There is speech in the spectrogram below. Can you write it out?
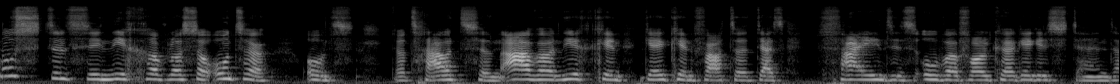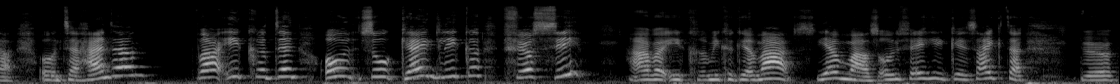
Mussten sie nicht bloß unter uns vertrauten, aber nicht gegen Vater des Feindes Obervolker Gegenstände unterhandeln? War ich denn unzugänglich für sie? Aber ich mich jemals, jemals unfähig gezeigt, für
